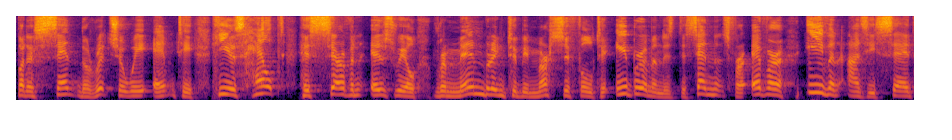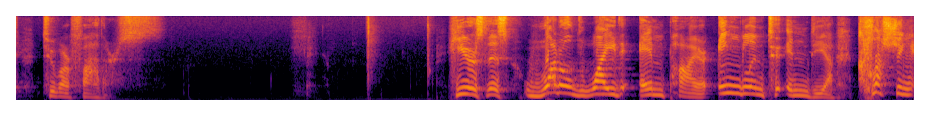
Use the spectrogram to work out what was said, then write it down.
but has sent the rich away empty. He has helped his servant Israel, remembering to be merciful to Abraham and his descendants forever, even as he said to our fathers. Here's this worldwide empire, England to India, crushing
